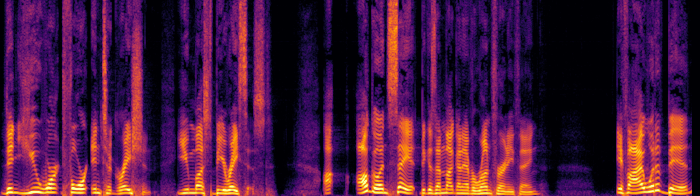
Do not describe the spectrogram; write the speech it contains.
then you weren't for integration. You must be racist. I, I'll go ahead and say it because I'm not going to ever run for anything. If I would have been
